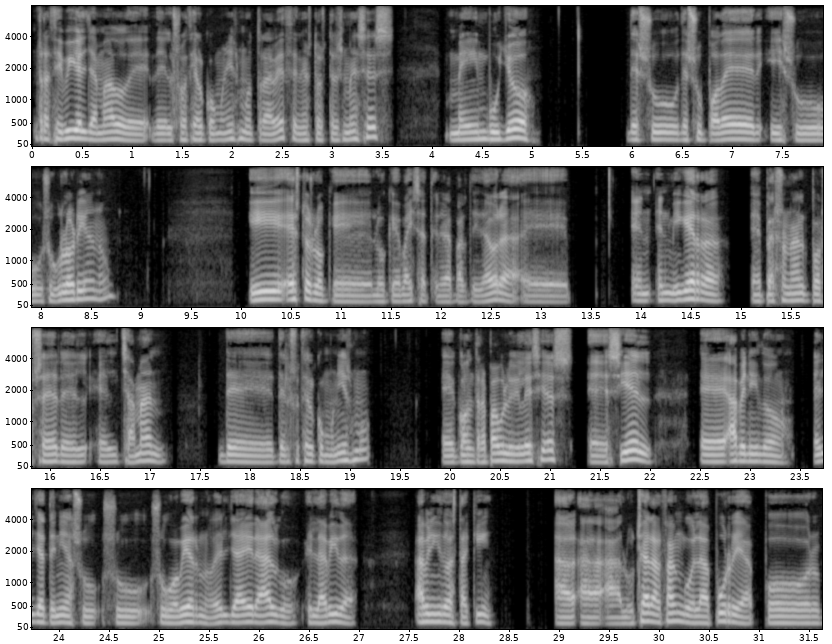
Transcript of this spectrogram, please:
recibí el llamado de, del socialcomunismo otra vez en estos tres meses, me imbuyó de su, de su poder y su, su gloria, ¿no? Y esto es lo que, lo que vais a tener a partir de ahora. Eh, en, en, mi guerra eh, personal por ser el, el chamán de, del socialcomunismo eh, contra Pablo Iglesias, eh, si él eh, ha venido, él ya tenía su, su, su gobierno, él ya era algo en la vida, ha venido hasta aquí a, luchar al fango en la purria por,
